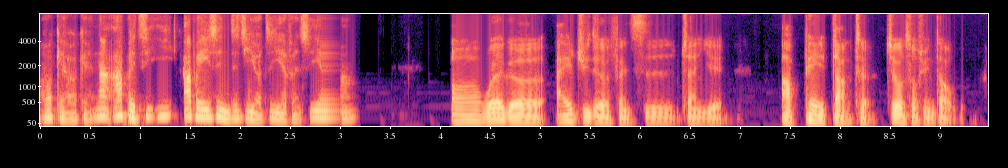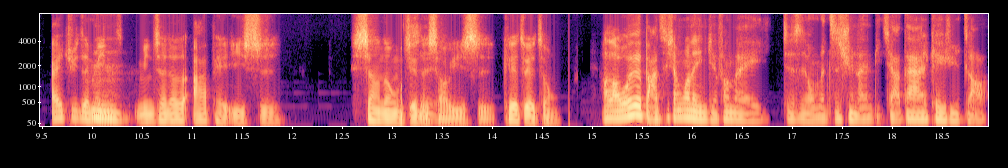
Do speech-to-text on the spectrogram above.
OK OK，那阿北自一阿北医师你自己有自己的粉丝页吗？哦，我有一个 IG 的粉丝专业阿培 Doctor，就会搜寻到我。IG 的名、嗯、名称叫做阿培医师，像那种间的小医师，可以追踪。好了，我会把这相关的链接放在就是我们资讯栏底下，大家可以去找，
